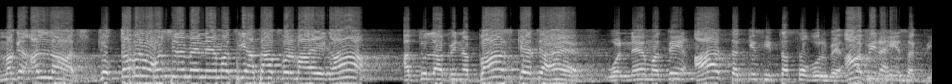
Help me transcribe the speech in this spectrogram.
مگر اللہ جو قبر و حشر میں نعمت عطا فرمائے گا، عبداللہ بن عباس کہتا ہے، وہ نعمتیں آج تک کسی تصور میں آ بھی نہیں سکتی۔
